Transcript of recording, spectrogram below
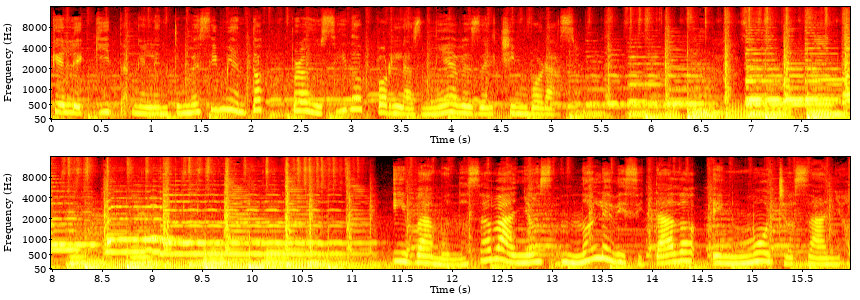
que le quitan el entumecimiento producido por las nieves del Chimborazo. Y vámonos a baños, no le he visitado en muchos años.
